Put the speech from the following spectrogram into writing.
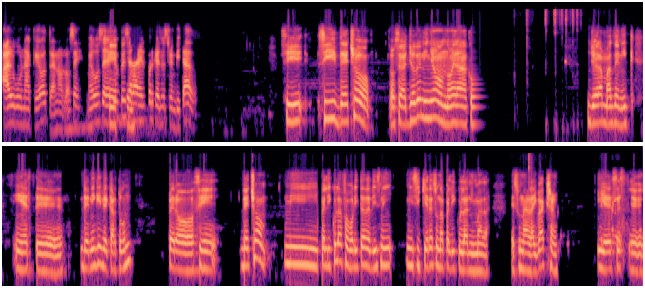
alguna que otra, no lo sé. Me gustaría que empezara él porque es nuestro invitado. Sí, sí, de hecho, o sea, yo de niño no era como... Yo era más de Nick y este, de Nick y de Cartoon, pero sí, de hecho, mi película favorita de Disney ni siquiera es una película animada, es una live action. Y es este.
